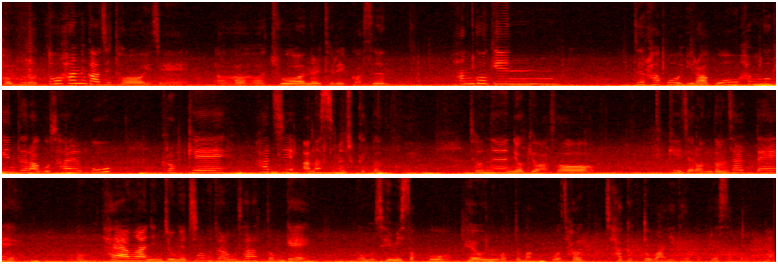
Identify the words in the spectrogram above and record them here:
더불어 또 한 가지 더 이제 어, 조언을 드릴 것은 한국인 들하고 일하고 한국인들하고 살고 그렇게 하지 않았으면 좋겠다는 거예요. 저는 여기 와서 특히 이제 런던 살때 어, 다양한 인종의 친구들하고 살았던 게 너무 재밌었고 배우는 것도 많고 자극, 자극도 많이 되고 그랬었거든요.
